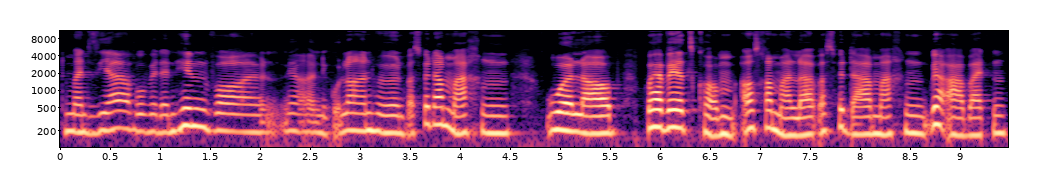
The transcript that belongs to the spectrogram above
Dann meinte sie, ja, wo wir denn hin wollen, ja, in die Golanhöhen, was wir da machen, Urlaub, woher wir jetzt kommen, aus Ramallah, was wir da machen, wir arbeiten.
